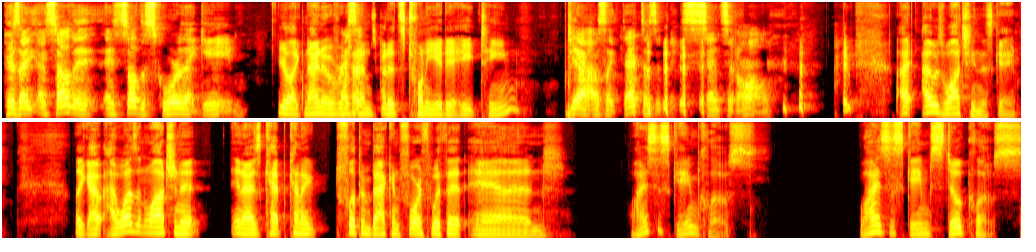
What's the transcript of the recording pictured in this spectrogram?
because I, I saw the I saw the score of that game You're like nine was like- overtimes, but it's 28 to 18. yeah I was like that doesn't make sense at all I, I was watching this game. Like I, I wasn't watching it and I was kept kind of flipping back and forth with it. And why is this game close? Why is this game still close?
